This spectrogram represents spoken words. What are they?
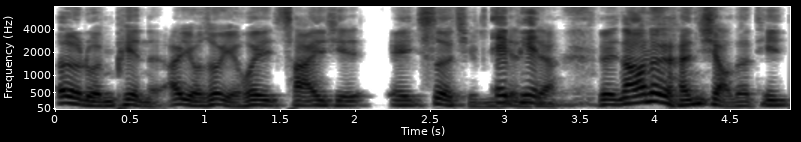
二轮片的啊，有时候也会插一些 A 色情片片这样，对，然后那个很小的厅，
